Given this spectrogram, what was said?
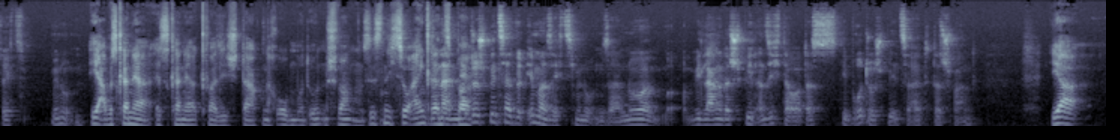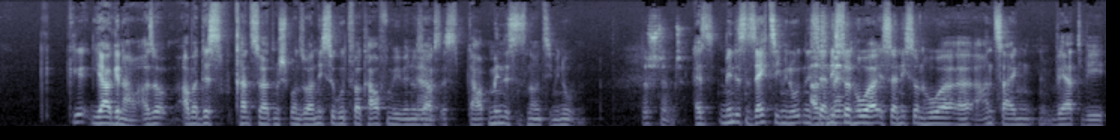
60 Minuten. Ja, aber es kann ja, es kann ja quasi stark nach oben und unten schwanken. Es ist nicht so Nein, nein, eingrenzbar. Netto-Spielzeit wird immer 60 Minuten sein. Nur wie lange das Spiel an sich dauert, das ist die Bruttospielzeit, das schwankt. Ja, ja, genau. Also, aber das kannst du halt dem Sponsor nicht so gut verkaufen, wie wenn du Ja. sagst, es dauert mindestens 90 Minuten. Das stimmt. Es, mindestens 60 Minuten ist Also ja nicht so ein hoher, ist ja nicht so ein hoher äh, Anzeigenwert wie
